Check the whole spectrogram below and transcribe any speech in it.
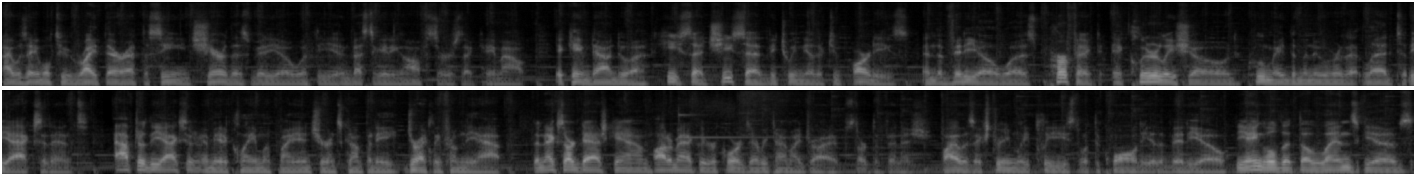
I was able to, right there at the scene, share this video with the investigating officers that came out. It came down to a he said, she said between the other two parties, and the video was perfect. It clearly showed who made the maneuver that led to the accident. After the accident, I made a claim with my insurance company directly from the app. The Nexar dash cam automatically records every time I drive, start to finish. I was extremely pleased with the quality of the video. The angle that the lens gives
